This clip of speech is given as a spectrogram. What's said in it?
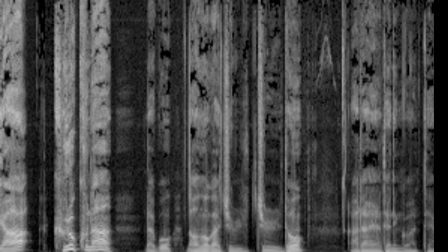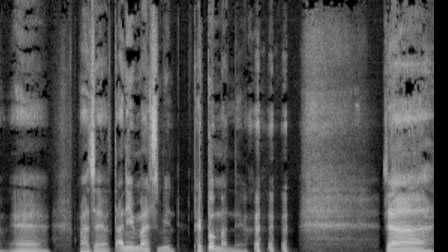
야 그렇구나 라고 넘어가 줄 줄도 알아야 되는 것 같아요. 예, 맞아요. 따님 말씀이 100번 맞네요. 자,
